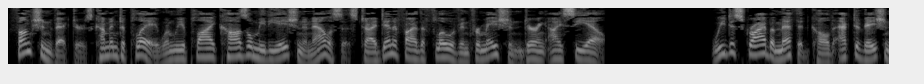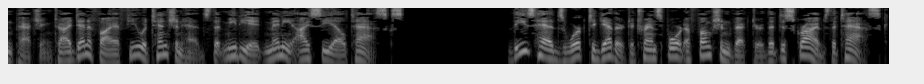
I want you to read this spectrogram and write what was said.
Function vectors come into play when we apply causal mediation analysis to identify the flow of information during ICL. We describe a method called activation patching to identify a few attention heads that mediate many ICL tasks. These heads work together to transport a function vector that describes the task.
